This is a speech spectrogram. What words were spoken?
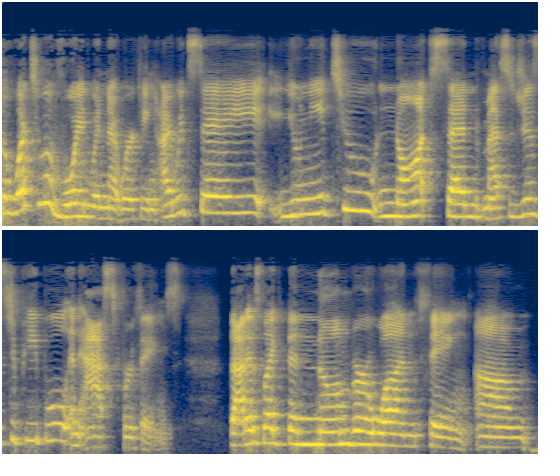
So, what to avoid when networking? I would say you need to not send messages to people and ask for things. That is like the number one thing. Um,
